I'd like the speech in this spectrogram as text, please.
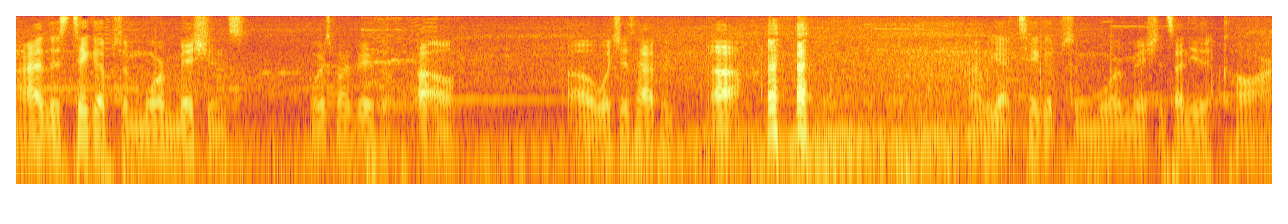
Alright, let's take up some more missions. Where's my vehicle? Uh-oh. Uh oh what just happened? Ah. We gotta take up some more missions. I need a car.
